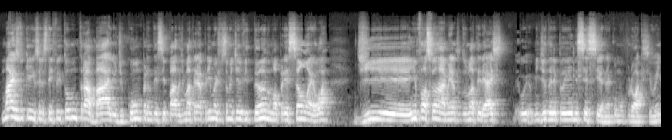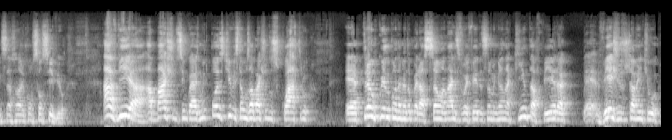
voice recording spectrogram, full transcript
Mais do que isso, eles têm feito todo um trabalho de compra antecipada de matéria-prima, justamente evitando uma pressão maior de inflacionamento dos materiais, medida ali pelo INCC, né, como proxy, o Índice Nacional de Construção Civil. Havia abaixo dos 5 reais, muito positivo, estamos abaixo dos 4, é, tranquilo o andamento da operação, a análise foi feita, se não me engano, na quinta-feira, é, vejo justamente o,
